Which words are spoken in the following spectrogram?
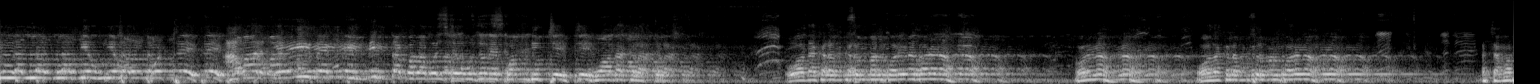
ইল্লাল্লাহ দিয়ে উচ্চারণ করছে। আবার এই ব্যক্তি মিথ্যা কথা বলছে ওজনে কম দিচ্ছে। ওয়াদা খেলাপ করছে ওয়াদা খেলাপ মুসলমান করে না করে না? করে না? ওয়াদা খেলাপ মুসলমান করে না? আচ্ছা আমার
